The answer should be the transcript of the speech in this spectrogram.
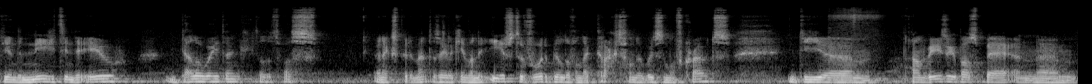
die in de 19e eeuw, Galloway denk ik dat het was, een experiment, dat is eigenlijk een van de eerste voorbeelden van de kracht van de wisdom of crowds, die uh, aanwezig was bij een, um,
